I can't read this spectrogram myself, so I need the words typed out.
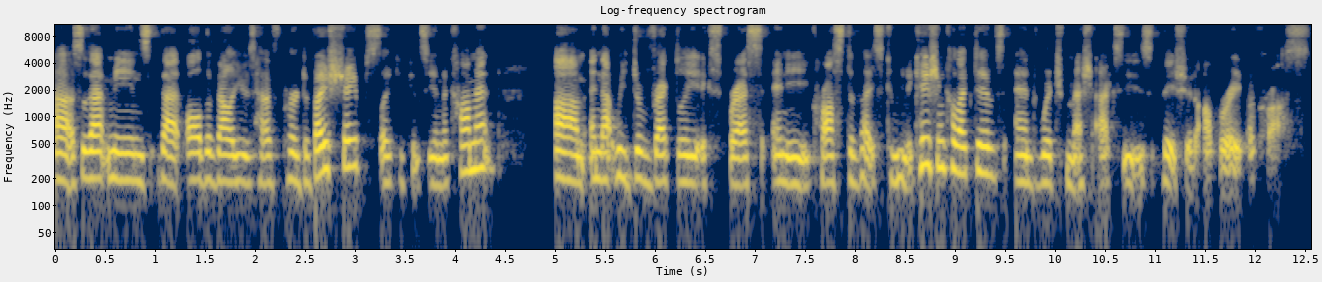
Uh, so that means that all the values have per device shapes, like you can see in the comment, um, and that we directly express any cross-device communication collectives and which mesh axes they should operate across.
